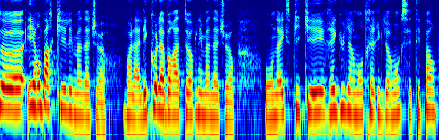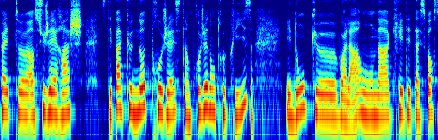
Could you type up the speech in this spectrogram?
euh, et embarquer les managers. Voilà, les collaborateurs, les managers. On a expliqué régulièrement, très régulièrement, que c'était pas en fait euh, un sujet RH, c'était pas que notre projet, c'était un projet d'entreprise. Et donc euh, voilà, on a créé des task force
